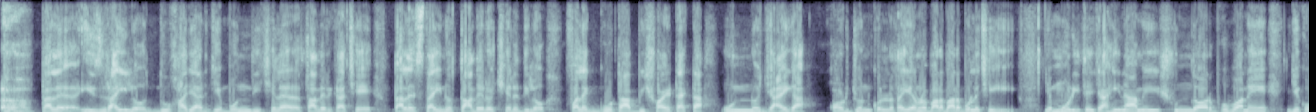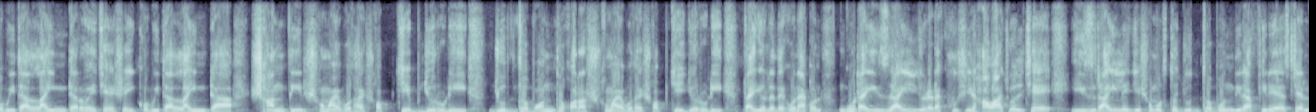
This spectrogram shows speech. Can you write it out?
তাহলে ইসরায়েলও দু হাজার যে বন্দি ছিল তাদের কাছে, প্যালেস্তাইনও তাদেরও ছেড়ে দিল। ফলে গোটা বিষয়টা একটা অন্য জায়গা অর্জন করল। তাই আমরা বারবার বলেছি যে মরিতে চাহি না আমি, সুন্দর ভুবনে যে কবিতার লাইনটা রয়েছে, সেই কবিতার লাইনটা শান্তির সময় বোধহয় সবচেয়ে জরুরি, যুদ্ধ বন্ধ করার সময় বোধহয় সবচেয়ে জরুরি। তাই জন্য দেখুন, এখন গোটা ইসরায়েল জুড়ে একটা খুশির হাওয়া চলছে। ইসরায়েলে যে সমস্ত যুদ্ধবন্দীরা ফিরে এসছেন,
